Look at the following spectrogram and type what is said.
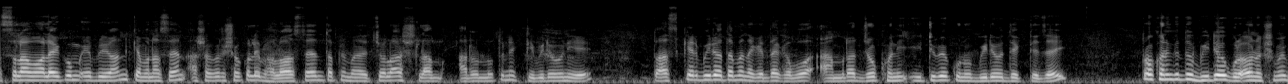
আসসালামু আলাইকুম এভরিওয়ান, কেমন আছেন? আশা করি সকলেই ভালো আছেন। তো আপনি মানে চলে আসলাম আরও নতুন একটি ভিডিও নিয়ে। তো আজকের ভিডিওতে আপনাদেরকে দেখাবো, আমরা যখনই ইউটিউবে কোনো ভিডিও দেখতে যাই, তখন কিন্তু ভিডিওগুলো অনেক সময়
